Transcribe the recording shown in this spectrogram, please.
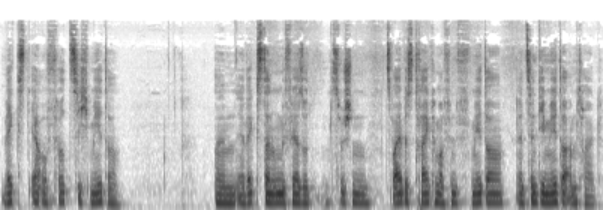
wächst er auf 40 Meter. Ähm, er wächst dann ungefähr so zwischen zwei bis 3,5 Meter, äh, Zentimeter am Tag.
